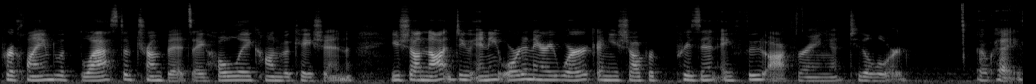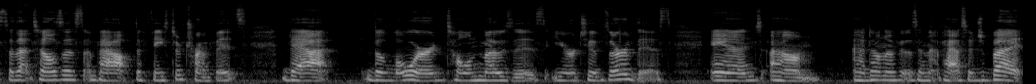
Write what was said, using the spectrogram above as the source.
proclaimed with blast of trumpets, a holy convocation. You shall not do any ordinary work, and you shall pre- present a food offering to the Lord. Okay, so that tells us about the Feast of Trumpets that the Lord told Moses, You're to observe this. And um, I don't know if it was in that passage, but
